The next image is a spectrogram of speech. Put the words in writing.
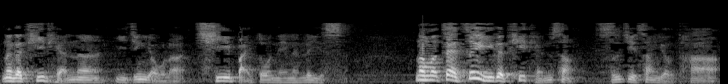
那个梯田呢，已经有了七百多年的历史。那么在这一个梯田上，实际上有它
